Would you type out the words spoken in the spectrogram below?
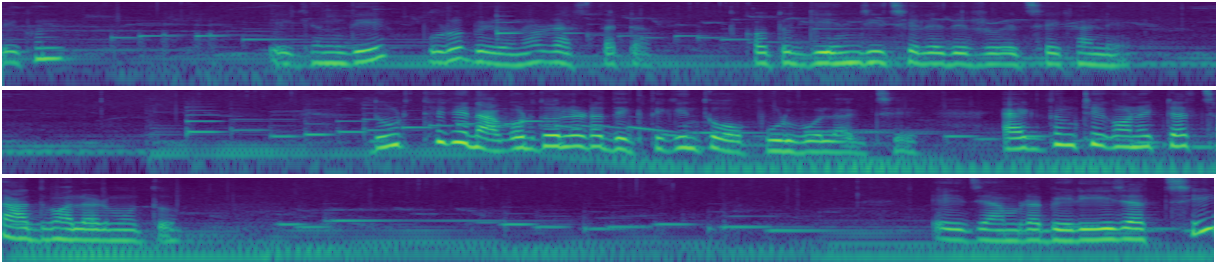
দেখুন এইখান দিয়ে পুরো বেরোনোর রাস্তাটা। কত গেঞ্জি ছেলেদের রয়েছে এখানে। দূর থেকে নাগরদোলাটা দেখতে কিন্তু অপূর্ব লাগছে। একদম ঠিক অনেকটা চাঁদমালার মতো। এই যে আমরা বেরিয়ে যাচ্ছি।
